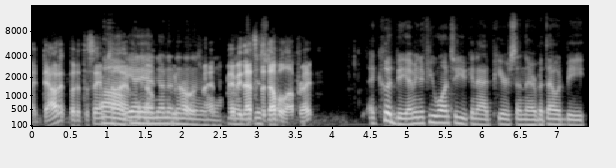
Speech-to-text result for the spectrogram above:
I doubt it, but at the same oh, time, yeah, yeah, no, no, no, no, no, no, Maybe that's the double up, right? It could be. I mean, if you want to, you can add Pierce in there, but that would be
